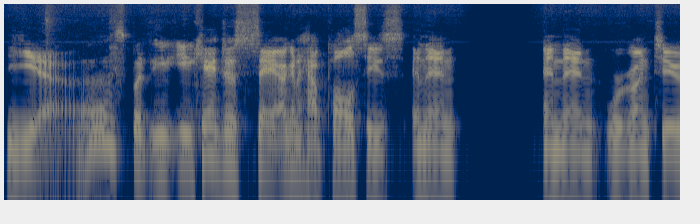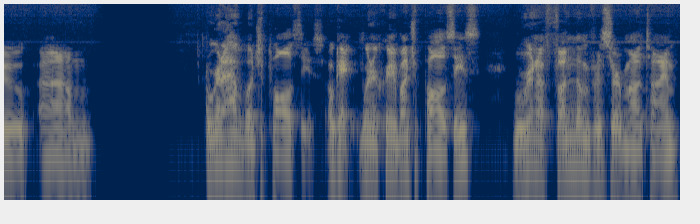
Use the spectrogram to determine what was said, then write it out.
Yes, but you, you can't just say I'm going to have policies and then and then we're going to um, we're going to have a bunch of policies. Okay, we're going to create a bunch of policies. We're going to fund them for a certain amount of time,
